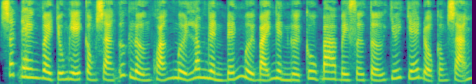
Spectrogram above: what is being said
Sách đen về chủ nghĩa cộng sản ước lượng khoảng 15.000 đến 17.000 người Cuba bị xử tử dưới chế độ cộng sản.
